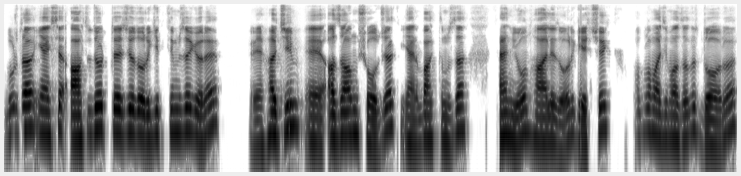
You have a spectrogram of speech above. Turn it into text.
Burada gençler artı 4 dereceye doğru gittiğimize göre e, hacim e, azalmış olacak. Yani baktığımızda en yoğun hale doğru geçecek. Toplam hacim azalır. Doğru.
